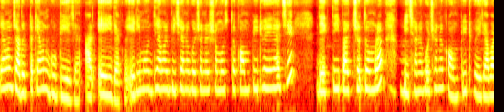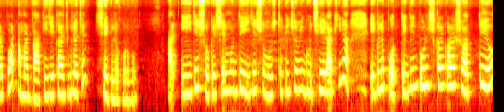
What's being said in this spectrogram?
যেমন চাদরটা কেমন গুটিয়ে যায় আর এই দেখো, এরই মধ্যে আমার বিছানা গোছানোর সমস্ত কমপ্লিট হয়ে গেছে দেখতেই পাচ্ছ তোমরা, বিছানা গোছানো কমপ্লিট হয়ে যাবার পর আমার বাকি যে কাজগুলো আছে সেগুলো করব। আর এই যে শোকেসের মধ্যে এই যে সমস্ত কিছু আমি গুছিয়ে রাখি না, এগুলো প্রত্যেক দিন পরিষ্কার করা সত্ত্বেও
